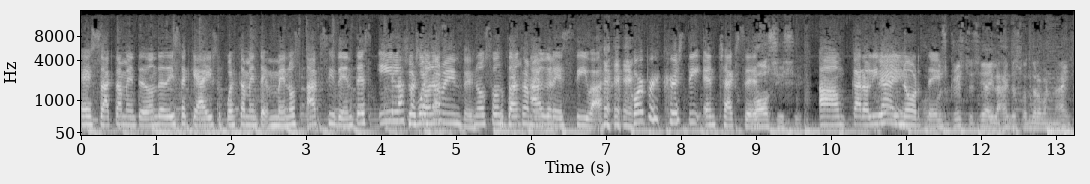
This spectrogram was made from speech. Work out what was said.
Exactamente, donde dice que hay supuestamente menos accidentes y las personas no son tan agresivas. Corpus Christi en Texas, Oh, sí, sí. um, Carolina Sí. del Norte. Pues Cristo, sí, ahí la gente son de lo más nice.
